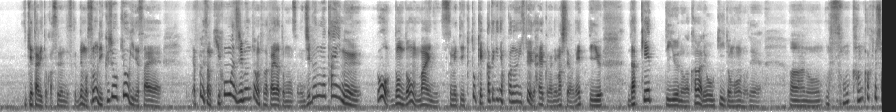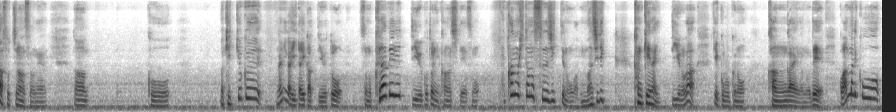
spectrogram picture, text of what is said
いけたりとかするんですけどでもその陸上競技でさえやっぱりその基本は自分との戦いだと思うんですよね。自分のタイムをどんどん前に進めていくと結果的に他の人より速くなりましたよねっていうだけっていうのがかなり大きいと思うのであのその感覚としてはそっちなんですよね。あこう、まあ、結局何が言いたいかっていうとその比べるっていうことに関してその他の人の数字っていうのはマジで関係ないっていうのが結構僕の考えなのでこうあんまりこ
